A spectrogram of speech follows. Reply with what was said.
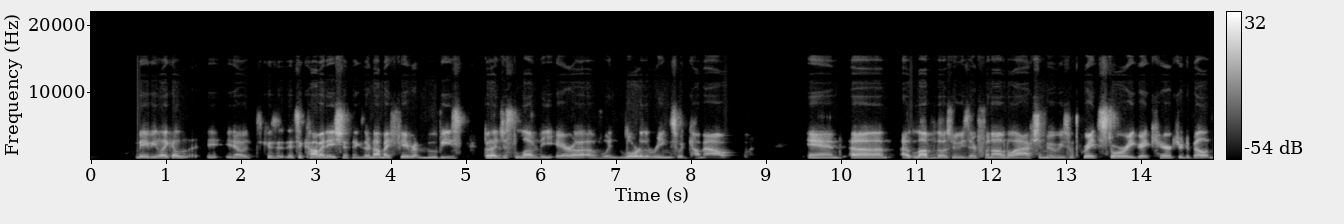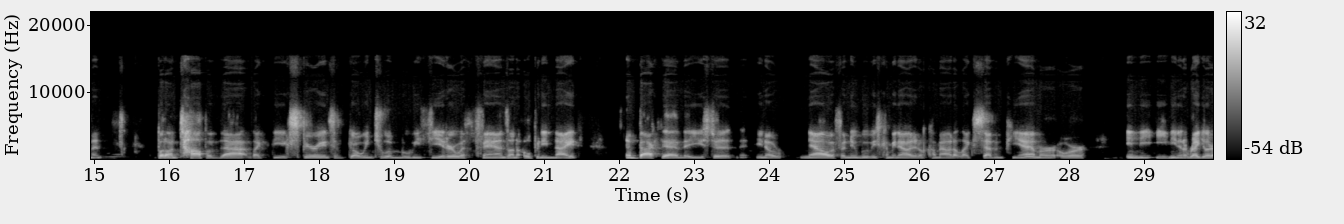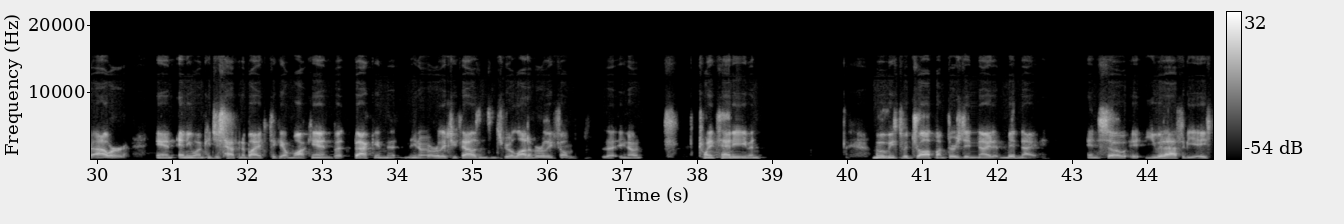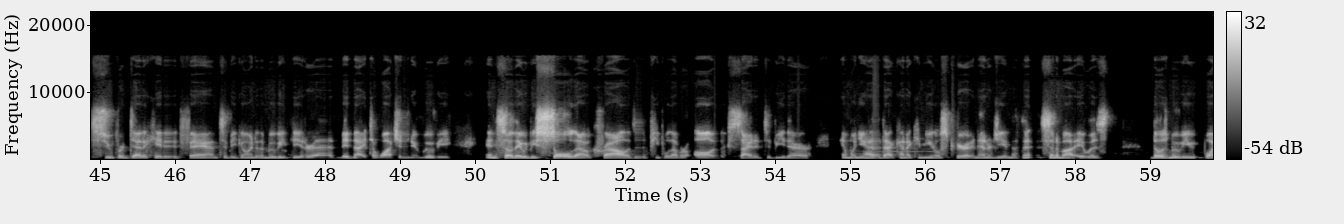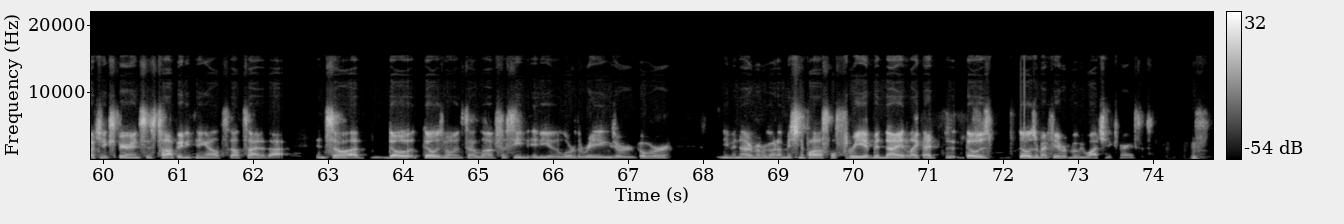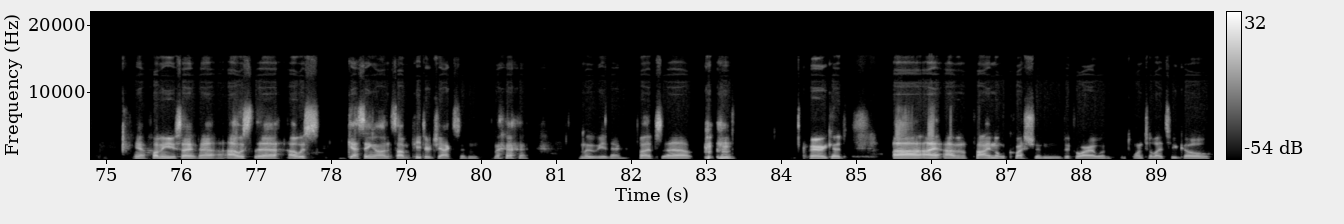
maybe like a you know because it's a combination of things they're not my favorite movies but i just love the era of when lord of the rings would come out. And uh, i loved those movies. They're phenomenal action movies with great story great character development. But on top of that like the experience of going to a movie theater with fans on opening night. And back then they used to you know now if a new movie's coming out it'll come out at like 7 p.m or or in the evening at a regular hour and anyone could just happen to buy a ticket and walk in. But back in the you know early 2000s and through a lot of early films, you know, 2010 even, movies would drop on Thursday night at midnight, and so it, you would have to be a super dedicated fan to be going to the movie theater at midnight to watch a new movie. And so they would be sold out crowds of people that were all excited to be there. And when you had that kind of communal spirit and energy in the th- cinema, it was those movie watching experiences top anything else outside of that. And so uh, those, those moments I love. So seeing any of the Lord of the Rings or, or even I remember going to Mission Impossible three at midnight. Like I, those, those are my favorite movie watching experiences. Yeah. Funny you say uh, I was, uh, I was guessing on some Peter Jackson movie there, but uh, very good. Uh, I have a final question before I want, want to let you go.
